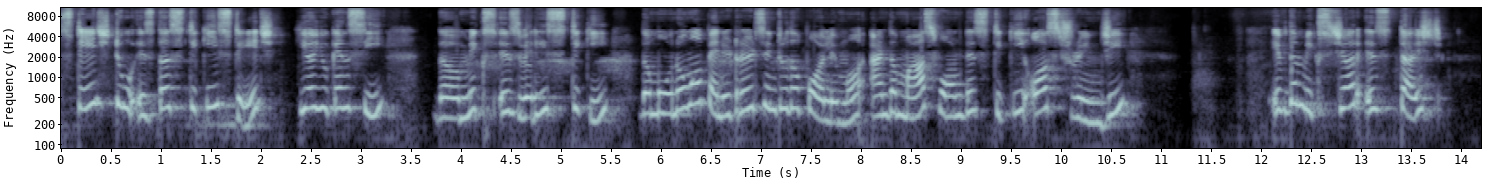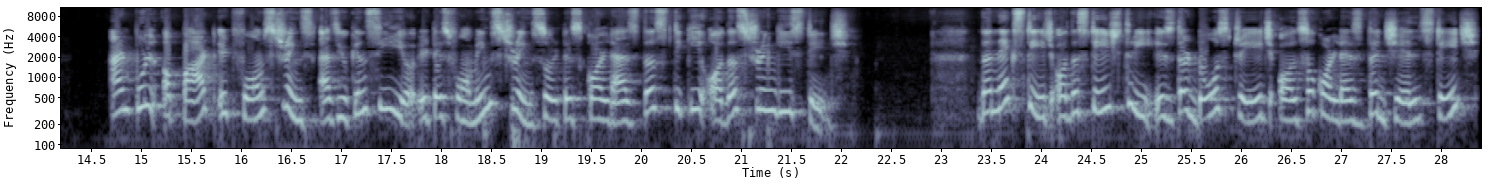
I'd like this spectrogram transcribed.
Stage 2 is the sticky stage. Here you can see the mix is very sticky, the monomer penetrates into the polymer and the mass formed is sticky or stringy. If the mixture is touched and pulled apart, it forms strings. As you can see here, it is forming strings. So it is called as the sticky or the stringy stage. The next stage or the stage 3 is the dough stage also called as the gel stage.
